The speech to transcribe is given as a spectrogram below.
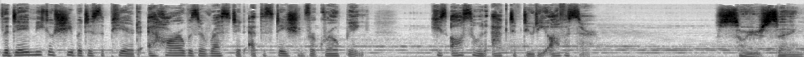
The day Mikoshiba disappeared, Ehara was arrested at the station for groping. He's also an active duty officer. So you're saying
